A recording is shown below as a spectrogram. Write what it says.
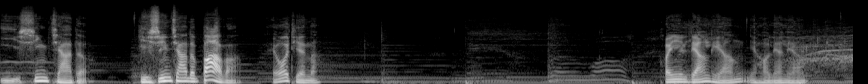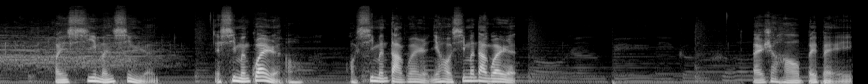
以心家的，以心家的爸爸。哎呦我天哪！欢迎凉凉，你好，凉凉。欢迎西门杏人，西门官人哦哦，西门大官人，你好，西门大官人。晚上好，北北。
